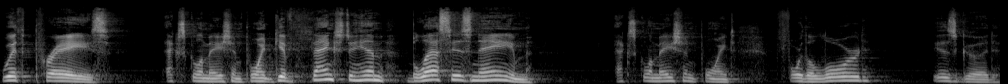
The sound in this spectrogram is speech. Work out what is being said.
with praise. Exclamation point. Give thanks to Him. Bless His name. Exclamation point. For the Lord is good.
